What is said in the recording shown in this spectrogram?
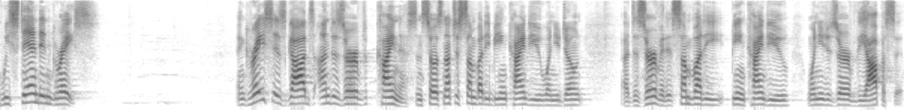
We stand in grace. And grace is God's undeserved kindness. And so it's not just somebody being kind to you when you don't uh, deserve it, it's somebody being kind to you when you deserve the opposite.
